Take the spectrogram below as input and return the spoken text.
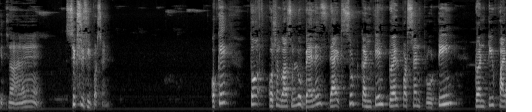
कितना है? सिक्सटी थ्री परसेंट ओके तो क्वेश्चन दोबारा सुन लो. Balance diet should contain 12 percent protein 25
